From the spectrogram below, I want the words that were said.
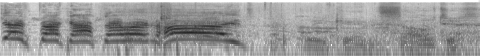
get back out there and hide! Weekend soldiers.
